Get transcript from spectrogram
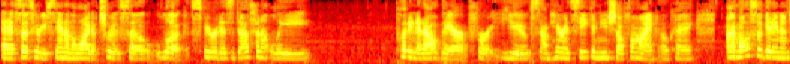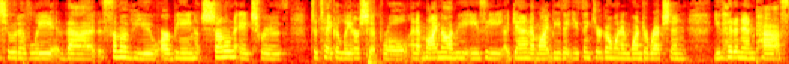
And it says here, you stand in the light of truth. So look, Spirit is definitely putting it out there for you. I'm hearing seek and you shall find, okay? I'm also getting intuitively that some of you are being shown a truth to take a leadership role, and it might not be easy. Again, it might be that you think you're going in one direction, you hit an impasse,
